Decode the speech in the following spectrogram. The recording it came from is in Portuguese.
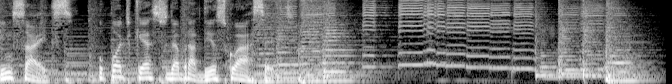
Insights, o podcast da Bradesco Asset.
